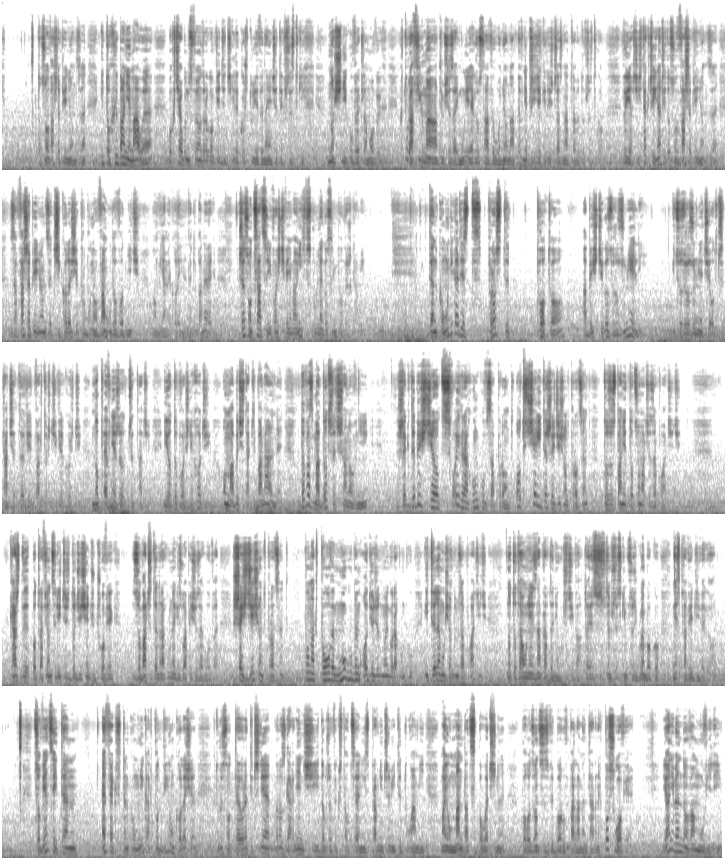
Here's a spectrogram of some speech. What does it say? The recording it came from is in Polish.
To są wasze pieniądze i to chyba nie małe, bo chciałbym swoją drogą wiedzieć, ile kosztuje wynajęcie tych wszystkich nośników reklamowych, która firma tym się zajmuje, jak została wyłoniona. Pewnie przyjdzie kiedyś czas na to, aby to wszystko wyjaśnić. Tak czy inaczej, to są wasze pieniądze. Za wasze pieniądze ci kolesie próbują wam udowodnić, omijamy kolejny taki banerek, że są cacy i właściwie nie mają nic wspólnego z tymi podwyżkami. Ten komunikat jest prosty po to, abyście go zrozumieli. I co zrozumiecie? Odczytacie te wartości wielkości? No pewnie, że odczytacie. I o to właśnie chodzi. On ma być taki banalny. Do Was ma dotrzeć, szanowni, że gdybyście od swoich rachunków za prąd odcięli te 60%, to zostanie to, co macie zapłacić. Każdy potrafiący liczyć do 10 człowiek zobaczy ten rachunek i złapie się za głowę. 60%? Ponad połowę mógłbym odjąć od mojego rachunku i tyle musiałbym zapłacić? No to ta Unia jest naprawdę nieuczciwa. To jest w tym wszystkim coś głęboko niesprawiedliwego. Co więcej, ten efekt, ten komunikat podbiją kolesie, którzy są teoretycznie rozgarnięci, dobrze wykształceni, z prawniczymi tytułami, mają mandat społeczny pochodzący z wyborów parlamentarnych, posłowie. I oni będą wam mówili,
